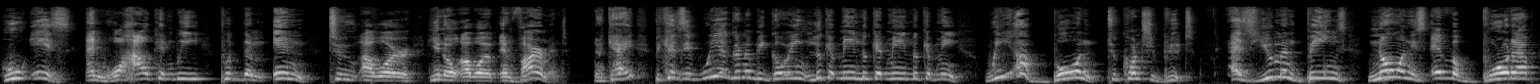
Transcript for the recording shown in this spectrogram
who is and how can we put them in to our, you know, our environment? Okay? Because if we are going to be going, look at me, look at me, look at me, we are born to contribute. As human beings, no one is ever brought up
